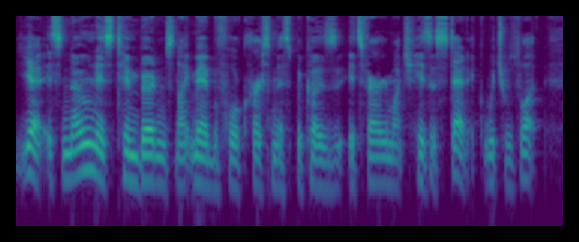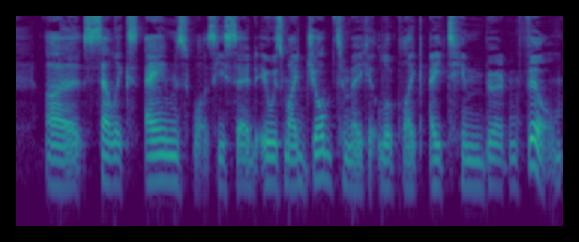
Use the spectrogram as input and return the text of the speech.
Yeah, it's known as Tim Burton's Nightmare Before Christmas because it's very much his aesthetic, which was what uh, Selick's aims was. He said, It was my job to make it look like a Tim Burton film,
